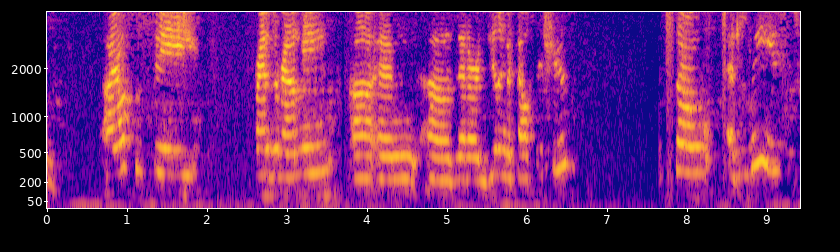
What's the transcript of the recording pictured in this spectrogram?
I also see friends around me uh, and uh, that are dealing with health issues. So at least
